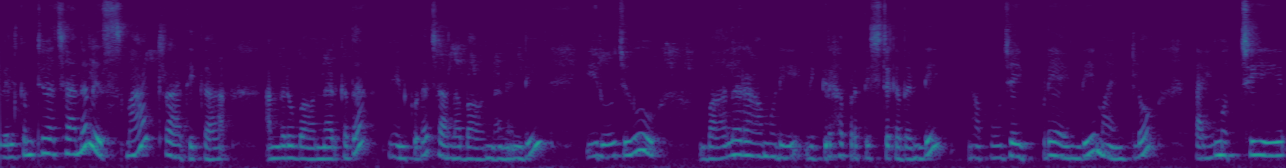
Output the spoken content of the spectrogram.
Welcome to a channel smart Radhika. అందరూ బాగున్నారు కదా? నేను కూడా చాలా బాగున్నానండి. ఈరోజు బాలరాముడి విగ్రహ ప్రతిష్ఠ కదండి. నా పూజ ఇప్పుడే అయింది. మా ఇంట్లో టైం వచ్చి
